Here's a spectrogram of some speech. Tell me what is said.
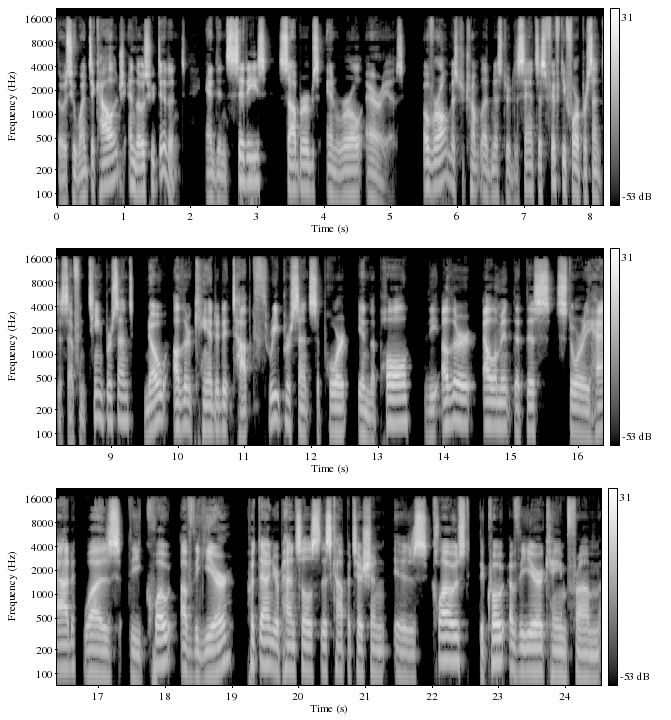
those who went to college and those who didn't, and in cities, suburbs, and rural areas. Overall, Mr. Trump led Mr. DeSantis 54% to 17%. No other candidate topped 3% support in the poll. The other element that this story had was the quote of the year. Put down your pencils. This competition is closed. The quote of the year came from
